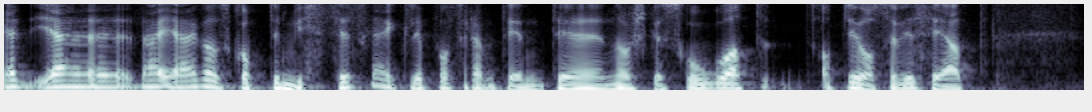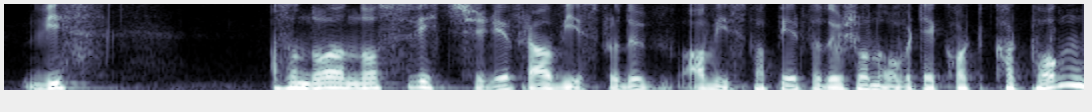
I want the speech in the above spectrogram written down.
jeg, jeg, jeg, er ganske optimistisk egentlig på fremtiden til Norske Skog, og at, at vi også vil se at hvis altså nå, nå switcher de fra avispapirproduksjon over til kartong.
